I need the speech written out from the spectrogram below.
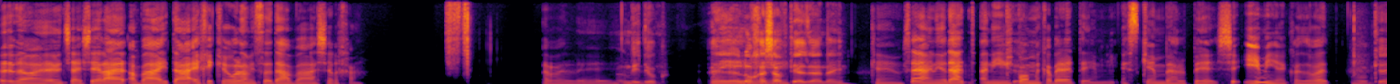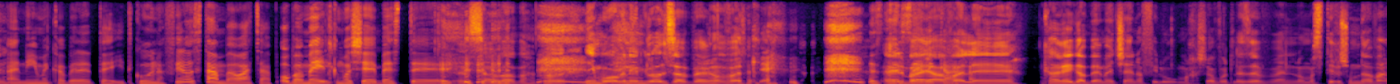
לא, האמת שהשאלה הבאה הייתה, איך יקראו למסעדה הבאה שלך? אבל אה, בדיוק. אה, לא חשבתי על זה עדיין. כן, בסדר, אני יודעת, אני כן. פה מקבלת הסכם בעל פה, שאם יהיה כזאת, אוקיי. אני מקבלת עדכון, אפילו סתם בוואטסאפ, או במייל, כמו שבסט... סבבה. עם warning לא לספר, אבל אז אין בעיה, אבל. אה, כרגע באמת שאין אפילו מחשבות לזה, ואני לא מסתיר שום דבר,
